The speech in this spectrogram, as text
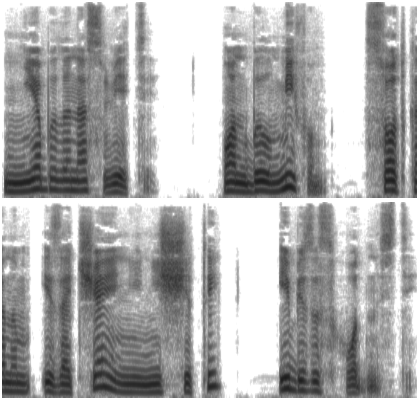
не было на свете. Он был мифом, сотканным из отчаяния, нищеты и безысходности.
